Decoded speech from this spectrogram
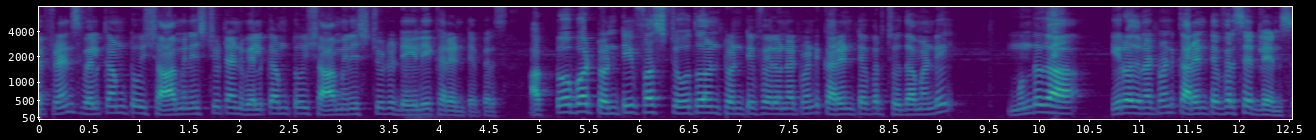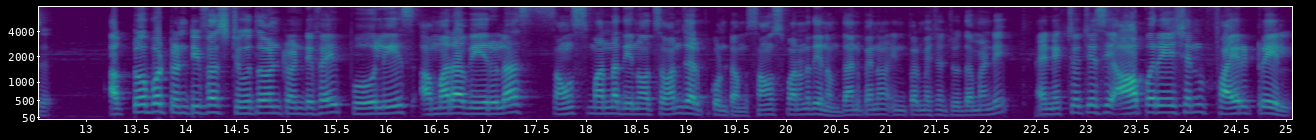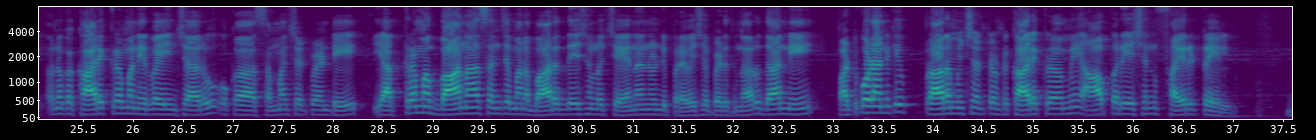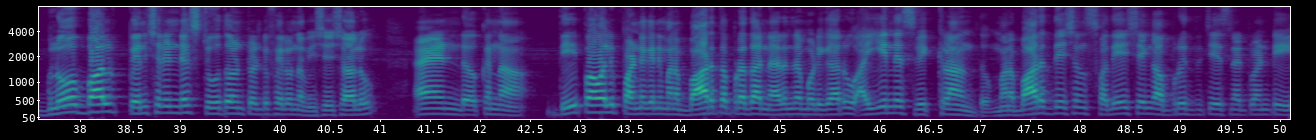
Hi friends welcome to Sham institute and welcome to Sham institute daily current affairs October twenty first two thousand twenty ఫైవ్లో ఉన్నటువంటి current affair చూద్దామండి. ముందుగా ఈరోజు ఉన్నటువంటి current affairs headlines October twenty first two thousand twenty five police అమరవీరుల సంస్మరణ దినోత్సవాన్ని జరుపుకుంటాం. సంస్మరణ దినం. దానిపైన ఇన్ఫర్మేషన్ చూద్దామండి. అండ్ నెక్స్ట్ వచ్చేసి ఆపరేషన్ ఫైర్ ట్రైల్ అని ఒక కార్యక్రమం నిర్వహించారు. ఒక సంబంధించినటువంటి ఈ అక్రమ బాణాసంచ మన భారతదేశంలో చైనా నుండి ప్రవేశపెడుతున్నారు. దాన్ని పట్టుకోవడానికి ప్రారంభించినటువంటి కార్యక్రమమే operation fire trail. Global pension index two thousand twenty ఫైవ్లో ఉన్న విశేషాలు. అండ్ ఒక నా దీపావళి పండుగని మన భారత ప్రధాని నరేంద్ర మోడీ గారు ఐఎన్ఎస్ విక్రాంత్ మన భారతదేశం స్వదేశంగా అభివృద్ధి చేసినటువంటి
